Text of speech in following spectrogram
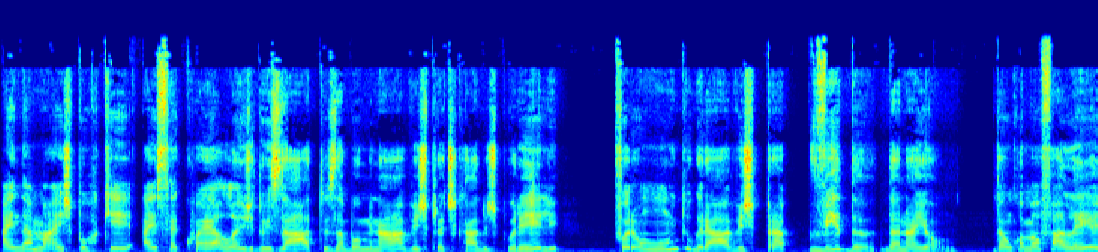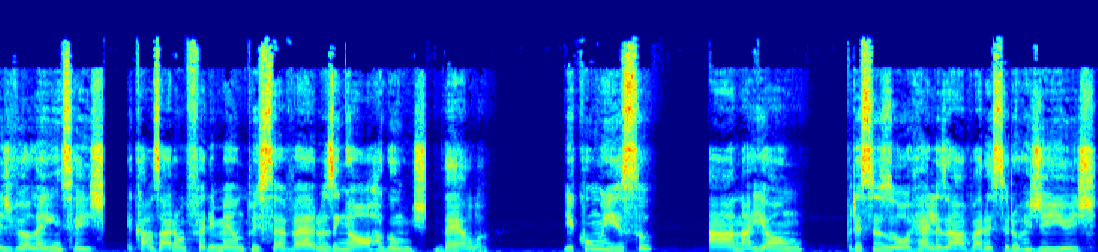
Ainda mais porque as sequelas dos atos abomináveis praticados por ele foram muito graves para a vida da Nayon. Então, como eu falei, as violências causaram ferimentos severos em órgãos dela. E com isso, a Nayon precisou realizar várias cirurgias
